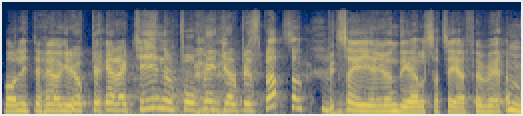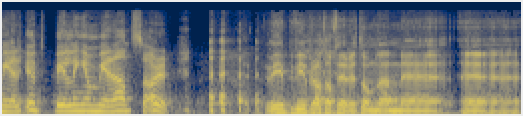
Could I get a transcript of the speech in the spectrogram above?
vara, lite högre upp i hierarkin på byggarbetsplatsen, säger ju en del så att säga, för mer utbildning och mer ansvar. Vi, vi pratade förut om den, eh, eh,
